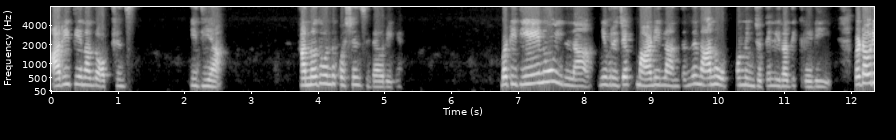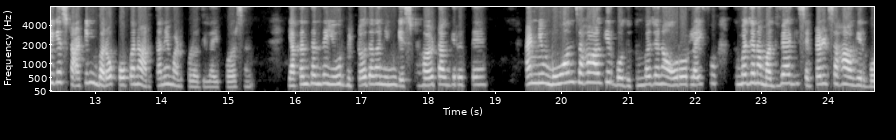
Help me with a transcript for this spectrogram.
ಆ ರೀತಿ ಏನಾದ್ರೂ ಆಪ್ಷನ್ಸ್ ಇದೆಯಾ? ಅನ್ನೋದು ಒಂದು ಕ್ವಶನ್ಸ್ ಇದೆ ಅವರಿಗೆ. ಬಟ್ ಇದೇನೂ ಇಲ್ಲ. ನೀವು ರಿಜೆಕ್ಟ್ ಮಾಡಿಲ್ಲ ಅಂತಂದ್ರೆ ನಾನು ಒಪ್ಕೊಂಡು ನಿಮ್ ಜೊತೆಲಿ ಇರೋದಕ್ಕೆ ರೆಡಿ ಬಟ್ ಅವರಿಗೆ ಸ್ಟಾರ್ಟಿಂಗ್ ಬರೋ ಕೋಪನ ಅರ್ಥನೇ ಮಾಡ್ಕೊಳ್ಳೋದಿಲ್ಲ ಈ ಪರ್ಸನ್ ಯಾಕಂತಂದ್ರೆ ಇವ್ರು ಬಿಟ್ಟೋದಾಗ ನಿಮ್ಗೆ ಎಷ್ಟು ಹರ್ಟ್ ಆಗಿರುತ್ತೆ? ಅಂಡ್ ನೀವು ಮೂವ್ ಆನ್ ಸಹ ಆಗಿರ್ಬೋದು. ತುಂಬಾ ಜನ ಅವ್ರವ್ರ ಲೈಫ್ ತುಂಬಾ ಜನ ಮದ್ವೆ ಆಗಿ ಸೆಟಲ್ಡ್ ಸಹ ಆಗಿರ್ಬೋ,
